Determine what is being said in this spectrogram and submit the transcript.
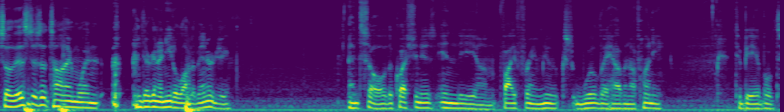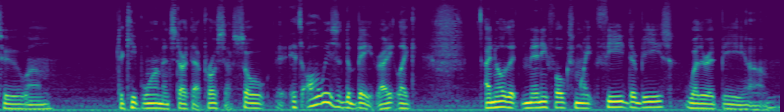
So this is a time when they're going to need a lot of energy. And so the question is in the um, five frame nucs, will they have enough honey to be able to um, to keep warm and start that process? So it's always a debate, right? Like I know that many folks might feed their bees, whether it be um,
